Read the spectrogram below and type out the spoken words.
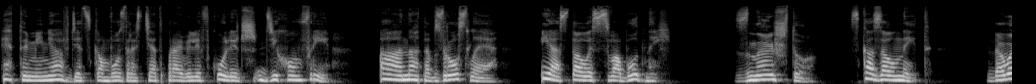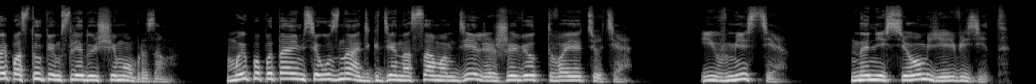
Это меня в детском возрасте отправили в колледж Дихомфри, а она-то взрослая и осталась свободной. «Знаешь что?» — сказал Нейт. «Давай поступим следующим образом. Мы попытаемся узнать, где на самом деле живет твоя тетя, и вместе нанесем ей визит.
